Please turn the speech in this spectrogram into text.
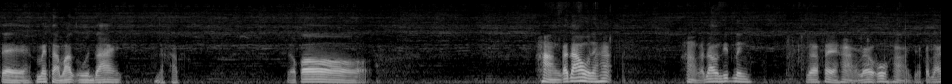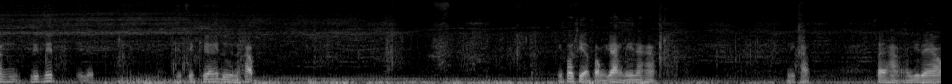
แต่ไม่สามารถโอนได้นะครับ แล้วก็ห่างกระเด้านะฮะห่างกระเด้านิดนึง เวลาใส่ห่างแล้วโอ้ห่างจากระด้างนิดนิดๆเดี๋ยวเดี๋ยวติดเครื่องให้ดูนะครับมีข้อเสียสองอย่างนี้นะฮะนี่ครับ ใส่ห่างอันนี้แล้ว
